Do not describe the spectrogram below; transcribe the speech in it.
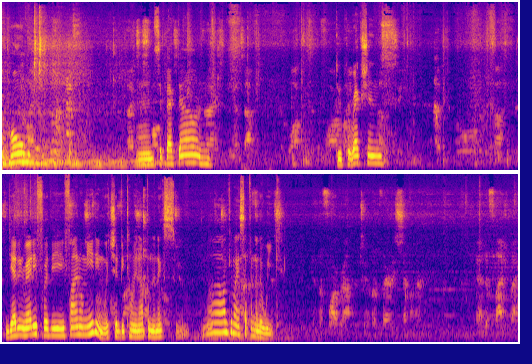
Come home and sit back down and do corrections. Getting ready for the final meeting, which should be coming up in the next. Well, I'll give myself another week. In the foreground, the two look very similar. End of flashback.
